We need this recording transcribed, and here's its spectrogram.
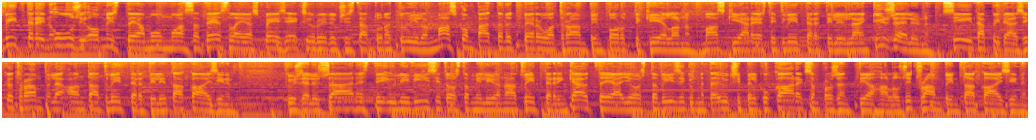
Twitterin uusi omistaja muun muassa Tesla ja SpaceX-yrityksistä on tunnettu Elon Musk on päättänyt perua Trumpin porttikielon. Musk järjesti Twitter-tilillään kyselyn siitä, pitäisikö Trumpille antaa Twitter-tili takaisin. Kyselyssä äänesti yli 15 miljoonaa Twitterin käyttäjää, joista 51,8 prosenttia halusi Trumpin takaisin.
